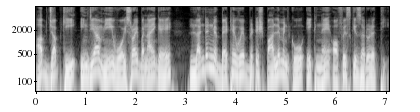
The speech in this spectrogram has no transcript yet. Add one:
अब जबकि इंडिया में वॉइस रॉय बनाए गए, लंदन में बैठे हुए ब्रिटिश पार्लियामेंट को एक नए ऑफ़िस की ज़रूरत थी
